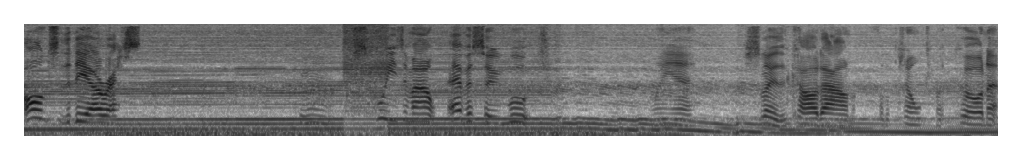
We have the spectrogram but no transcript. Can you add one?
onto the DRS. Squeeze them out ever so much. We uh, slow the car down for the penultimate corner.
